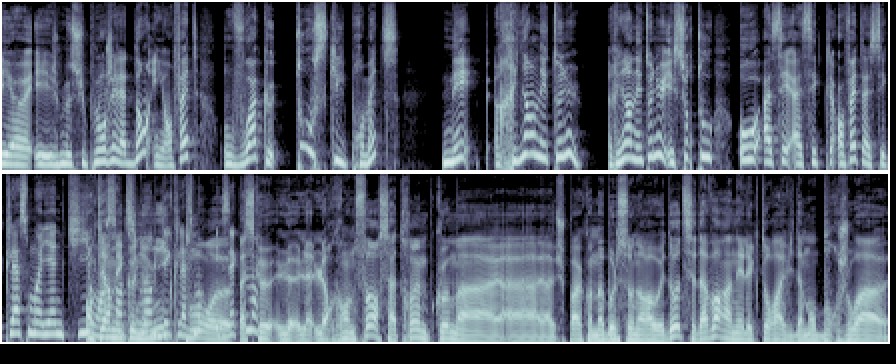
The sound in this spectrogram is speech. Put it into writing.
Et, euh, et, je me suis plongée là-dedans et en fait, on voit que tout ce qu'ils promettent, n'est rien n'est tenu rien n'est tenu et surtout au, à, ces, en fait, à ces classes moyennes qui en ont termes un sentiment de déclassement. Euh, parce que leur grande force à Trump, comme à, je sais pas, comme à Bolsonaro et d'autres, c'est d'avoir un électorat évidemment bourgeois, euh,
